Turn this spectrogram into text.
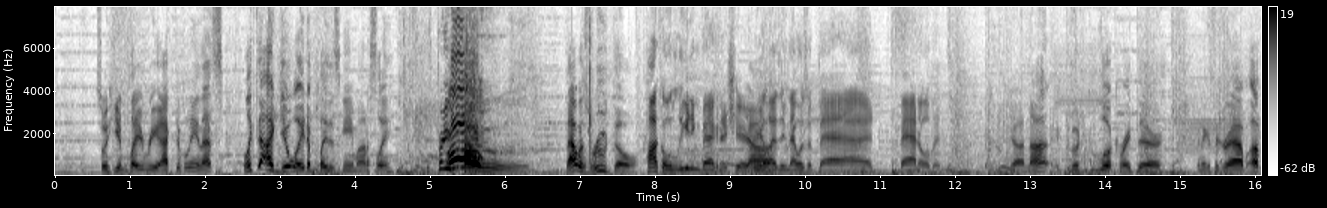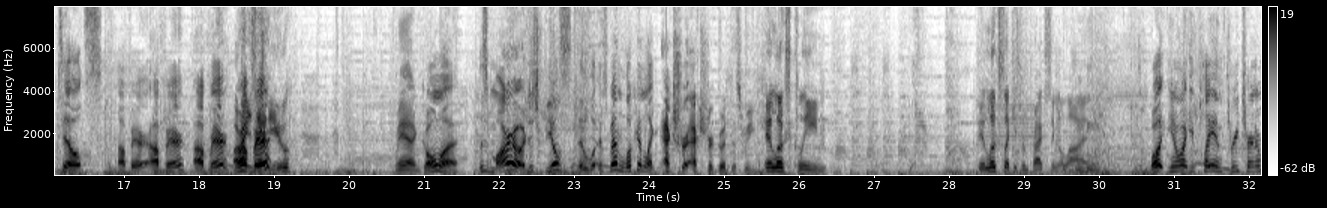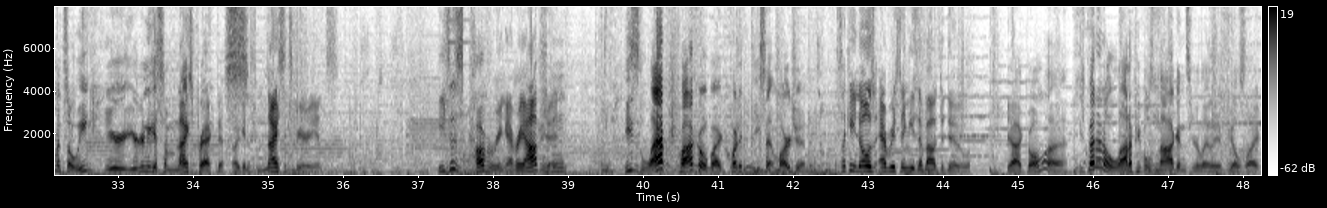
so he can play reactively, and that's like the ideal way to play this game, honestly. It's pretty Oh! rude. That was rude, though. Paco leaning back in his chair, Yeah. realizing that was a bad, bad omen. Yeah, not a good look right there. Gonna get the grab. Up tilts. Up air, up air, up air. All right, up air. Zanu. Man, Goma. This Mario, it just feels, it, it's been looking like extra, extra good this week. It looks clean. It looks like he's been practicing a lot. Mhm. Well, you know what? You play in three tournaments a week. You're you're gonna get some nice practice. Oh, getting some nice experience. He's just covering every option. Mhm. He's lapped Paco by quite a decent margin. It's like he knows everything he's about to do. Yeah, Goma. He's been in a lot of people's noggins here lately. It feels like.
